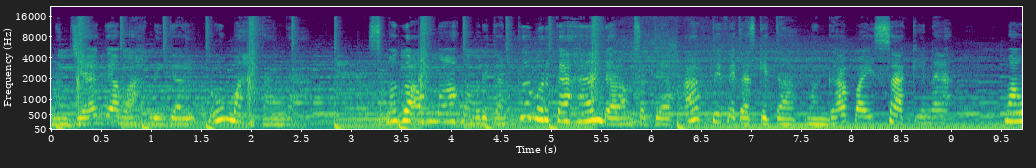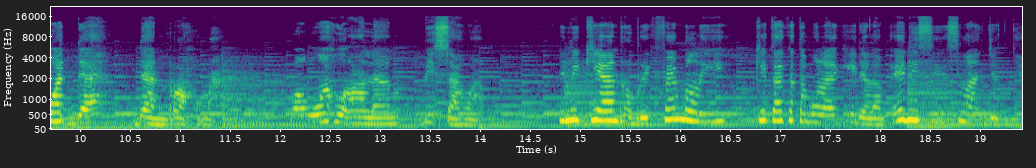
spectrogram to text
menjaga mahligai rumah tangga. Semoga Allah memberikan keberkahan dalam setiap aktivitas kita menggapai sakinah, mawaddah, dan rahmah. Wallahu alam bisawab. Demikian rubrik family, kita ketemu lagi dalam edisi selanjutnya.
